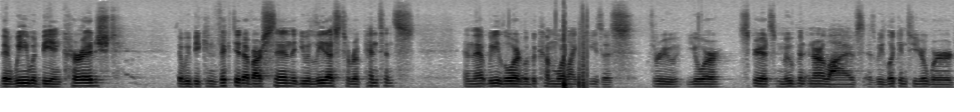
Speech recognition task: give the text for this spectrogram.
that we would be encouraged, that we'd be convicted of our sin, that you would lead us to repentance and that we, Lord, would become more like Jesus through your Spirit's movement in our lives as we look into your word.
